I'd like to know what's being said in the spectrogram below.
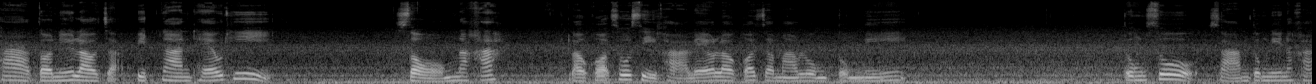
ค่ะ ตอนนี้เราจะปิดงานแถวที่สองนะคะ เราก็โซ่สี่ขาแล้วเราก็จะมาลงตรงนี้ ตรงโซ่สามตรงนี้นะคะ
